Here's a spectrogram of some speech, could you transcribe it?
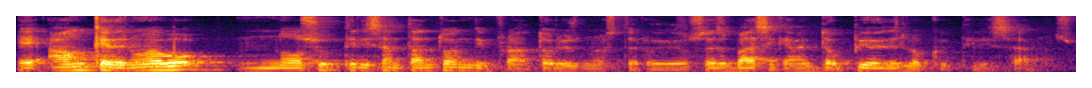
eh, aunque de nuevo no se utilizan tanto antiinflamatorios no esteroideos, es básicamente opioides lo que utilizamos.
